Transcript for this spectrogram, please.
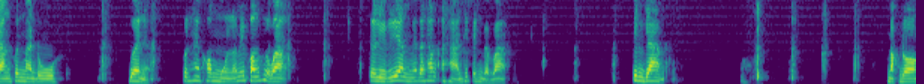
ดัง ๆ เพื่อนมาดูด้วยเนี่ย เพื่อนให้ข้อมูลแล้วมีความรู้สึกว่า จะหลีกเลี่ยงแม้กระทั่งอาหารที่เป็นแบบว่า ปิ้งย่าง หมักดอง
